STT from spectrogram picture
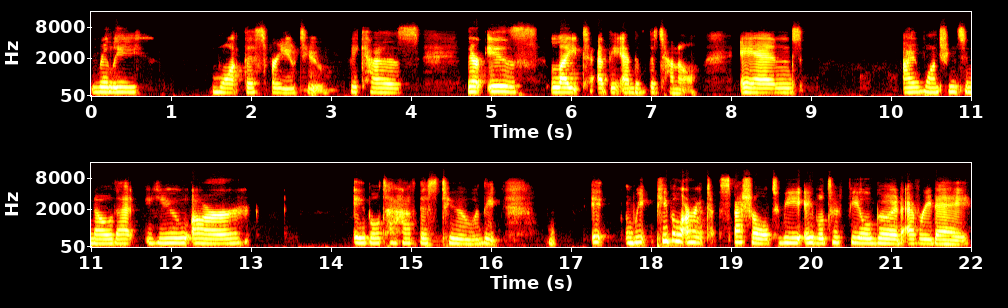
really want this for you too, because there is light at the end of the tunnel. And I want you to know that you are able to have this too. The it we people aren't special to be able to feel good every day.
